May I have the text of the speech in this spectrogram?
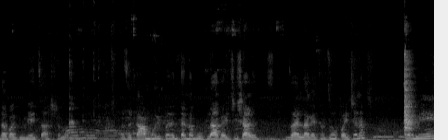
डबा घेऊन यायचा आश्रमातून. माझं काम होईपर्यंत त्यांना भूक लागायची शाळेत जायला लागायचं झोपायचे ना. तर मी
